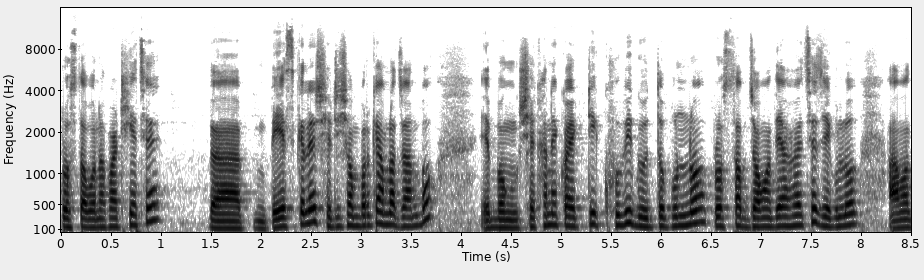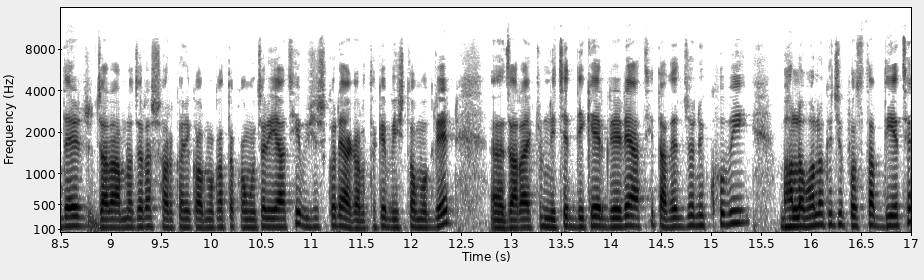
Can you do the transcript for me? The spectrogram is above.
প্রস্তাবনা পাঠিয়েছে। পে স্কেলের সেটি সম্পর্কে আমরা জানব এবং সেখানে কয়েকটি খুবই গুরুত্বপূর্ণ প্রস্তাব জমা দেওয়া হয়েছে, যেগুলো আমাদের যারা, আমরা যারা সরকারি কর্মকর্তা কর্মচারী আছি, বিশেষ করে এগারো থেকে বিশতম গ্রেড যারা একটু নিচের দিকের গ্রেডে আছি, তাদের জন্য খুবই ভালো ভালো কিছু প্রস্তাব দিয়েছে।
